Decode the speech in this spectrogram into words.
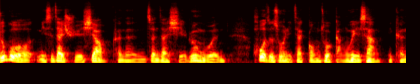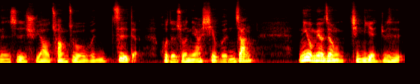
如果你是在学校，可能正在写论文，或者说你在工作岗位上，你可能是需要创作文字的，或者说你要写文章，你有没有这种经验？就是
